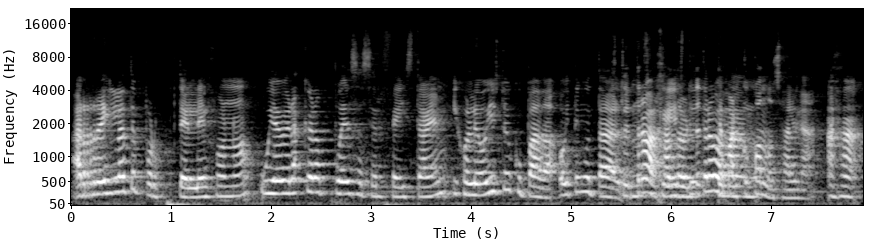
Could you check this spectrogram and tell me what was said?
Arréglate por teléfono. Uy, a ver a qué hora puedes hacer FaceTime. Híjole, hoy estoy ocupada, hoy tengo tal. Estoy no sé qué, trabajando, estoy ahorita te marco trabajando. cuando salga. Ajá.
